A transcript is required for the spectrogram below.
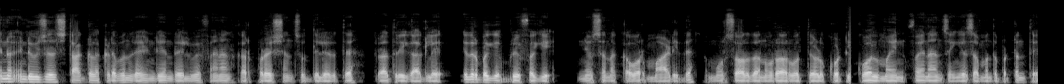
ಇನ್ನು ಇಂಡಿವಿಜುವಲ್ ಸ್ಟಾಕ್ಗಳ ಕಡೆ ಬಂದ್ರೆ ಇಂಡಿಯನ್ ರೈಲ್ವೆ ಫೈನಾನ್ಸ್ ಕಾರ್ಪೊರೇಷನ್ ಸುದ್ದಿಲಿರುತ್ತೆ. ರಾತ್ರಿ ಈಗಾಗಲೇ ಇದ್ರ ಬಗ್ಗೆ ಬ್ರೀಫ್ ಆಗಿ ನ್ಯೂಸ್ ಅನ್ನ ಕವರ್ ಮಾಡಿದೆ. ಮೂರ್ ಸಾವಿರದ ನೂರ ಅರವತ್ತೇಳು ಕೋಟಿ ಕೋಲ್ ಮೈನ್ ಫೈನಾನ್ಸಿಂಗ್ಗೆ ಸಂಬಂಧಪಟ್ಟಂತೆ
